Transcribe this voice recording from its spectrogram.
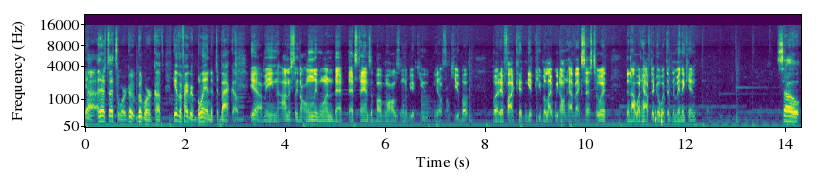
yeah, that's that's a word. Good, good word, Cuff. Do you have a favorite blend of tobacco? Yeah, I mean, honestly, the only one that that stands above them all is going to be a Cuba, you know, from Cuba. But if I couldn't get Cuba, like we don't have access to it, then I would have to go with the Dominican. So,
